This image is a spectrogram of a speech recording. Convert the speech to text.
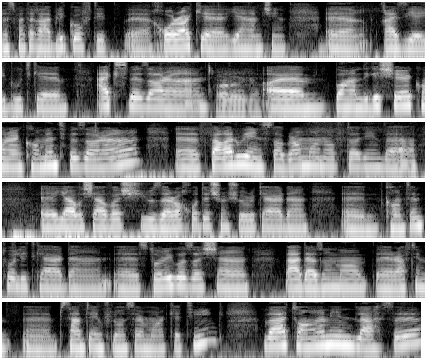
قسمت قبلی گفتید خوراک یه همچین قضیه ای بود که عکس بذارن آره با همدیگه share کنن کامنت بذارن. فقط روی اینستاگرام ما افتادیم و یواش یواش user ها خودشون شروع کردن content تولید کردن ستوری گذاشتن. بعد از اون ما رفتیم سمت influencer marketing و تا همین لحظه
